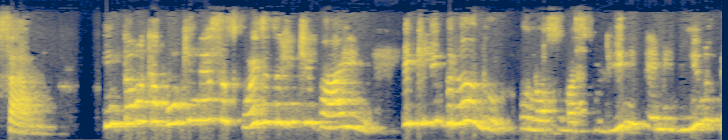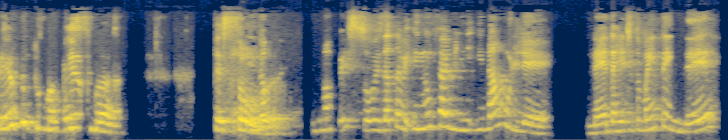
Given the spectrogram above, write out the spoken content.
sabe? Então, acabou que nessas coisas a gente vai equilibrando o nosso masculino e feminino dentro de uma mesma pessoa. Uma pessoa, exatamente. E, no feminino, e na mulher, né? Da gente também entender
